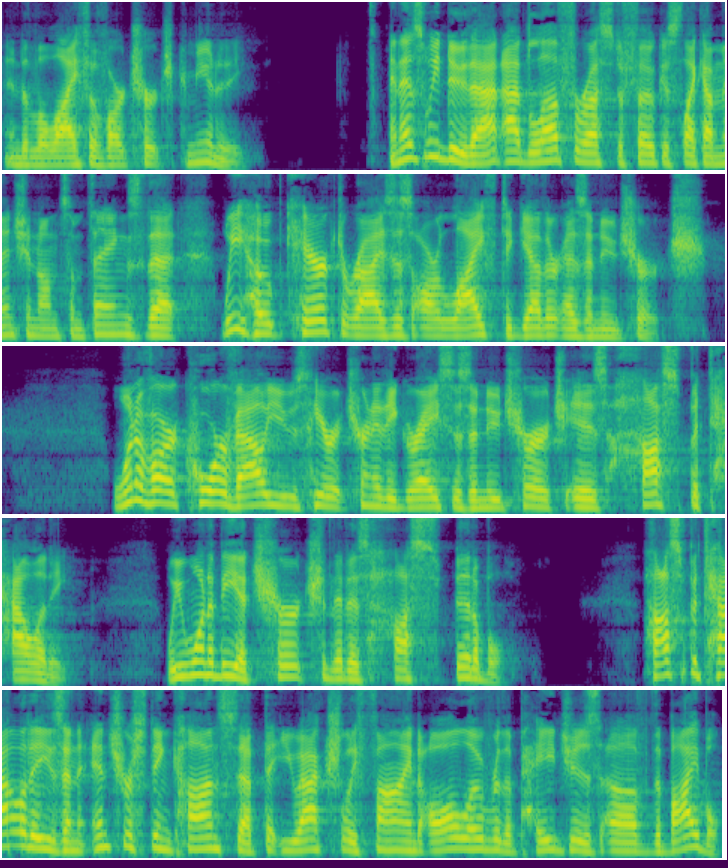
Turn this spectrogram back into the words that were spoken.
into the life of our church community. And as we do that, I'd love for us to focus, like I mentioned, on some things that we hope characterizes our life together as a new church. One of our core values here at Trinity Grace as a new church is hospitality. We want to be a church that is hospitable. Hospitality is an interesting concept that you actually find all over the pages of the Bible.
